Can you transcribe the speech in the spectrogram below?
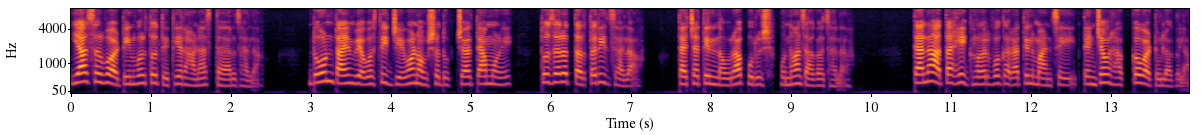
या सर्व अटींवर तो तेथे राहण्यास तयार झाला. दोन टाईम व्यवस्थित जेवण औषध उपचार त्यामुळे तो जरा तरतरीत झाला. त्याच्यातील नवरा पुरुष पुन्हा जागा झाला. त्याला आता हे घर व घरातील माणसे त्यांच्यावर हक्क वाटू लागला.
